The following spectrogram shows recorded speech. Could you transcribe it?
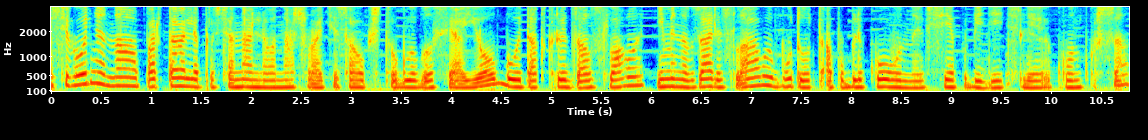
Сегодня на портале профессионального нашего IT-сообщества Global CIO будет открыт зал славы. Именно в зале славы будут опубликованы все победители конкурса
